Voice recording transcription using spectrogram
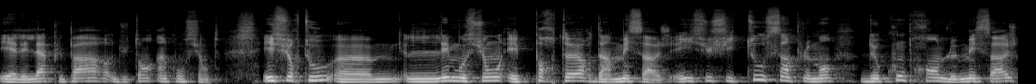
et elle est la plupart du temps inconsciente. Et surtout, euh, l'émotion est porteur d'un message et il suffit tout simplement de comprendre le message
